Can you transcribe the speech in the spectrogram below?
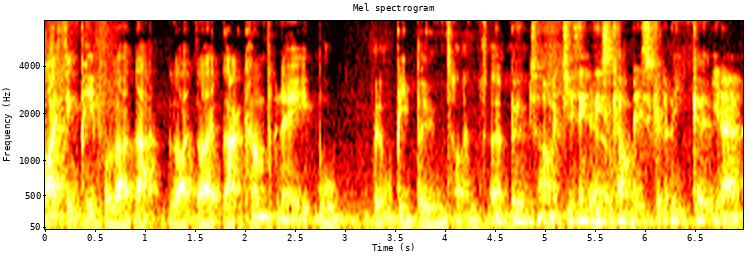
I think people like that, like, like that company, will it will be boom time for them. boom time. Do you think Yeah. these companies are going to be good? You know,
